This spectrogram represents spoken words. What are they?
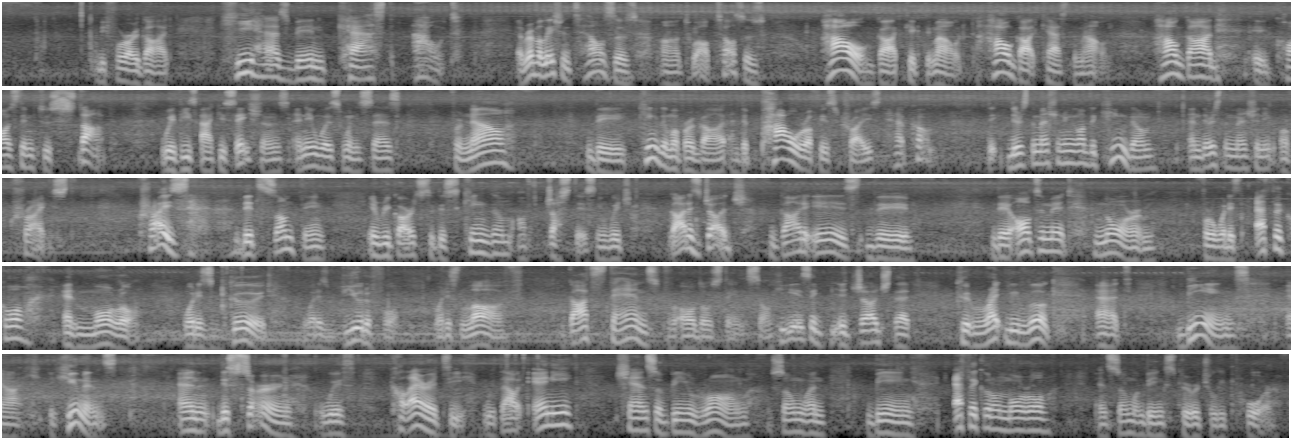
before our God, he has been cast out. And Revelation tells us, uh, 12 tells us how God kicked him out, how God cast him out, how God uh, caused him to stop with these accusations. And it was when he says, For now the kingdom of our God and the power of his Christ have come. There's the mentioning of the kingdom and there's the mentioning of Christ. Christ did something in regards to this kingdom of justice in which God is judge. God is the, the ultimate norm for what is ethical and moral, what is good, what is beautiful, what is love. God stands for all those things. So He is a, a judge that could rightly look at beings, uh, humans, and discern with clarity, without any chance of being wrong, someone being ethical and moral, and someone being spiritually poor.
